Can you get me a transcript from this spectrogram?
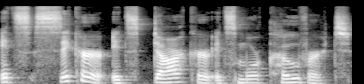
It's sicker, it's darker, it's more covert.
